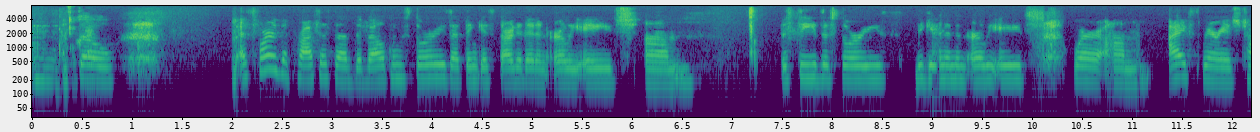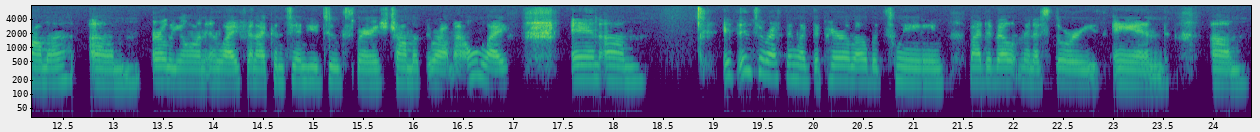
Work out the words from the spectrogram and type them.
Mm, okay. So, as far as the process of developing stories, I think it started at an early age. Um, the seeds of stories begin at an early age, where um, I experienced trauma um, early on in life, and I continued to experience trauma throughout my own life. And um, it's interesting, like the parallel between my development of stories and um,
